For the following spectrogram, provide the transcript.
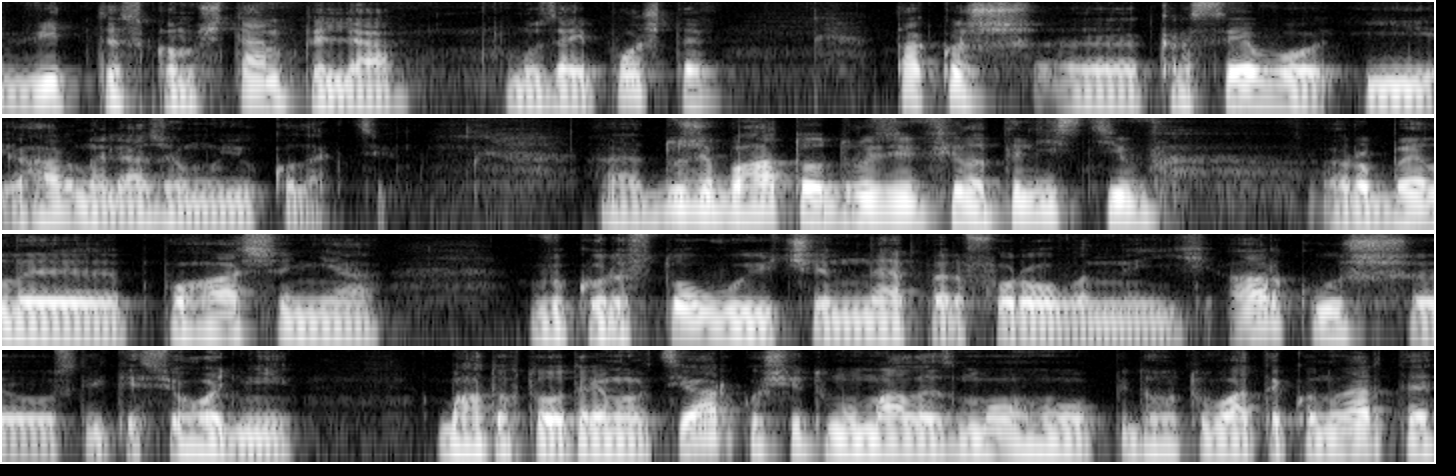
відтиском штемпеля музей пошти. Також е, красиво і гарно ляже в мою колекцію. Е, Дуже багато друзів-філателістів робили погашення, використовуючи неперфорований аркуш, е, оскільки сьогодні багато хто отримав ці аркуші, тому мали змогу підготувати конверти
